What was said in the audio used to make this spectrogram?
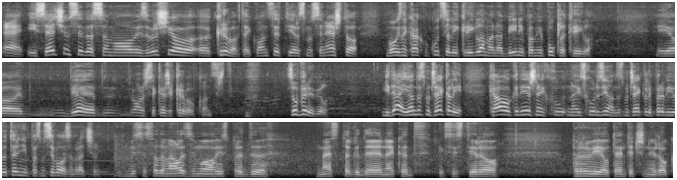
e, I sećam se da sam ovaj, završio uh, krvav taj koncert, jer smo se nešto, bog zna kako, kucali kriglama na bini, pa mi je pukla krigla. I ovaj, bio je, ono što se kaže, krvav koncert. Super je bilo. I da, i onda smo čekali, kao kad ideš na, na ekskurziju, onda smo čekali prvi jutarnji, pa smo se vozom vraćali. Mi se sada nalazimo ispred mesta gde je nekad eksistirao prvi autentični rock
